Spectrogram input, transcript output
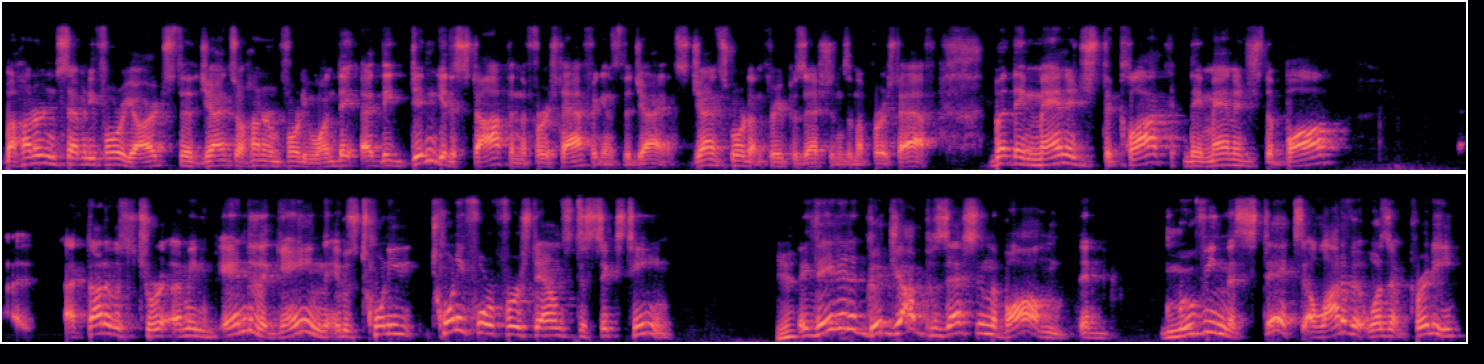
174 yards to the Giants 141. They uh, they didn't get a stop in the first half against the Giants. Giants scored on three possessions in the first half, but they managed the clock. They managed the ball. I, I thought it was. Ter- I mean, end of the game, it was 20, 24 first downs to 16. Yeah. They, they did a good job possessing the ball and, and moving the sticks. A lot of it wasn't pretty,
